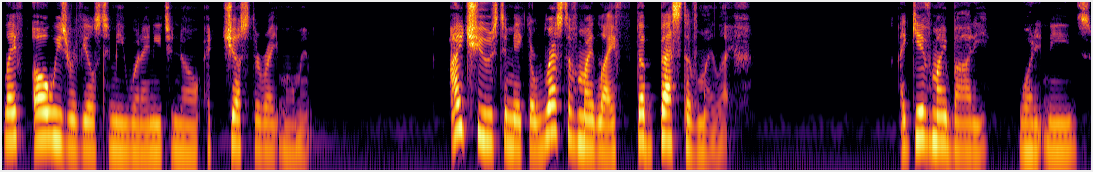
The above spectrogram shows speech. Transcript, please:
Life always reveals to me what I need to know at just the right moment. I choose to make the rest of my life the best of my life. I give my body what it needs.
